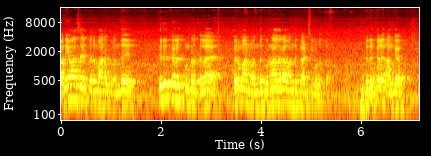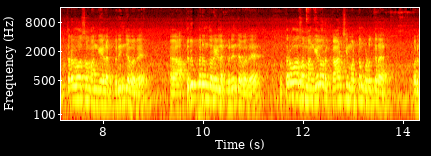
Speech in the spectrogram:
பனிவாச பெருமானுக்கு வந்து திருக்கழுக்குன்றத்தில் பெருமான் வந்து குருநாதராக வந்து காட்சி கொடுத்தார். திருக்கழு அங்கே உத்தரகோச மங்கையில் பிரிஞ்சவர் திருப்பெருந்துறையில் பிரிஞ்சவர் உத்தரகோச மங்கையில் ஒரு காட்சி மட்டும் கொடுக்குறார். ஒரு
